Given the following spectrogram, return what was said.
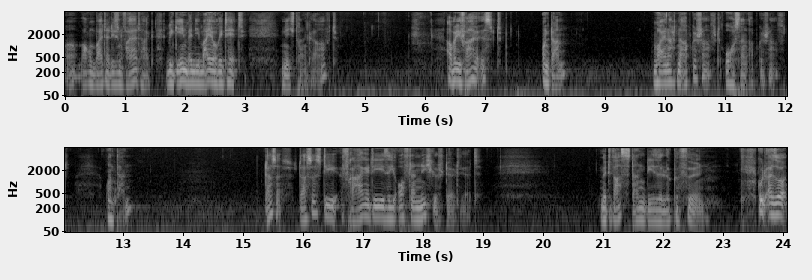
Warum weiter diesen Feiertag begehen, wenn die Majorität nicht dran glaubt? Aber die Frage ist, und dann? Weihnachten abgeschafft, Ostern abgeschafft. Und dann? Das ist, das ist die Frage, die sich oft dann nicht gestellt wird. Mit was dann diese Lücke füllen? Gut, also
